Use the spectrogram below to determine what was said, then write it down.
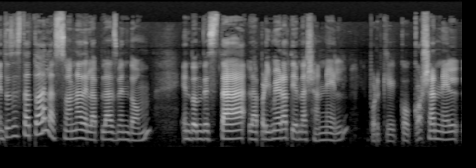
Entonces está toda la zona de la Place Vendôme, en donde está la primera tienda Chanel, porque Coco Chanel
